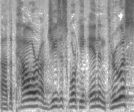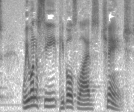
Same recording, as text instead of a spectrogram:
uh, the power of Jesus working in and through us. We want to see people's lives changed.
